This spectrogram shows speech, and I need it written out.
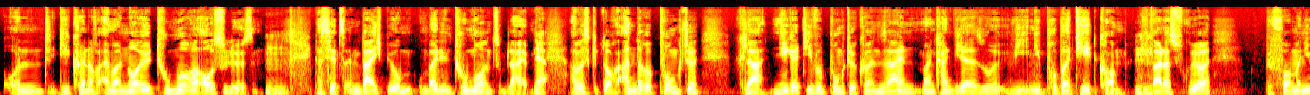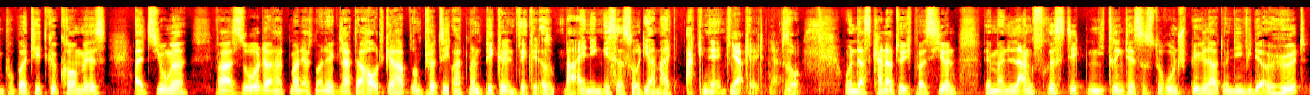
und die können auf einmal neue Tumore auslösen. Mhm. Das ist jetzt ein Beispiel, um, um bei den Tumoren zu bleiben. Ja. Aber es gibt auch andere Punkte. Klar, negative Punkte können sein, man kann wieder so wie in die Pubertät kommen. Mhm. Wie war das früher? Bevor man in die Pubertät gekommen ist, als Junge war es so, dann hat man erstmal eine glatte Haut gehabt und plötzlich hat man Pickel entwickelt. Also bei einigen ist das so, die haben halt Akne entwickelt. Ja, ja. So. Und das kann natürlich passieren, wenn man langfristig einen niedrigen Testosteronspiegel hat und den wieder erhöht,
